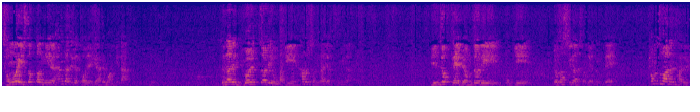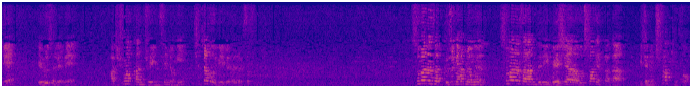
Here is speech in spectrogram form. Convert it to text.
정오에 있었던 일 한 가지를 더 얘기하려고 합니다. 그날은 6월절이 오기 하루 전날이었습니다. 민족 대명절이 오기 6시간 전이었는데 평소와는 다르게 예루살렘에 아주 흉악한 죄인 3명이 십자가 위에 매달려 있었습니다. 수많은 사, 그 중에 한 명은 수많은 사람들이 메시아라고 추앙했다가 이제는 추락해서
